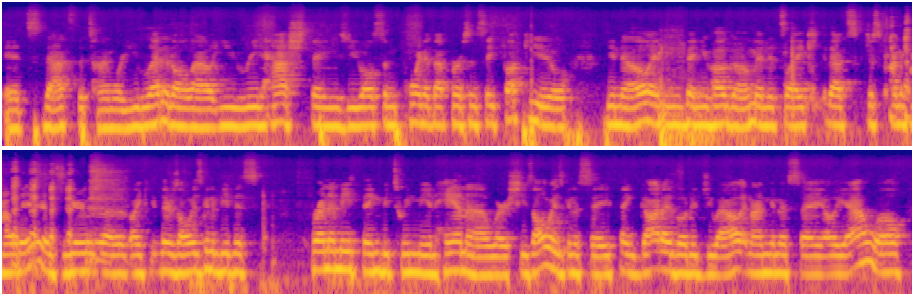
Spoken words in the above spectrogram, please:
it's that's the time where you let it all out. You rehash things. You also point at that person, and say "fuck you," you know, and then you hug them, and it's like that's just kind of how it is. You're uh, like, there's always going to be this frenemy thing between me and Hannah, where she's always going to say, "Thank God I voted you out," and I'm going to say, "Oh yeah, well."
